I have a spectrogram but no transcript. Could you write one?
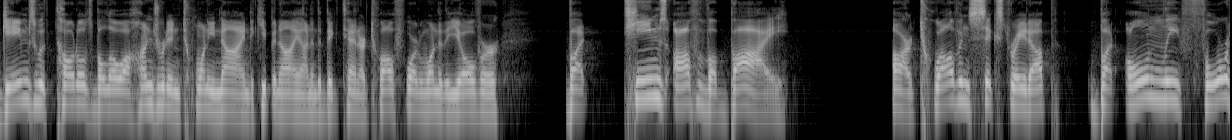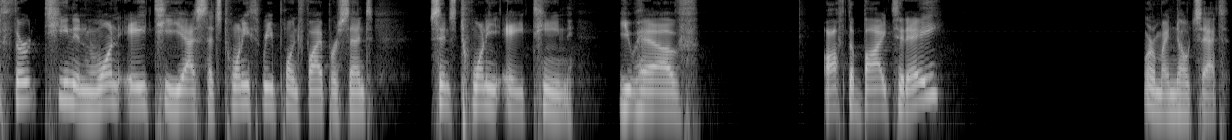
Games with totals below 129 to keep an eye on in the Big Ten are 12 4 and 1 to the over. But teams off of a bye are 12 and 6 straight up, but only 4 13 and 1 ATS. That's 23.5% since 2018. You have off the bye today. Where are my notes at?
